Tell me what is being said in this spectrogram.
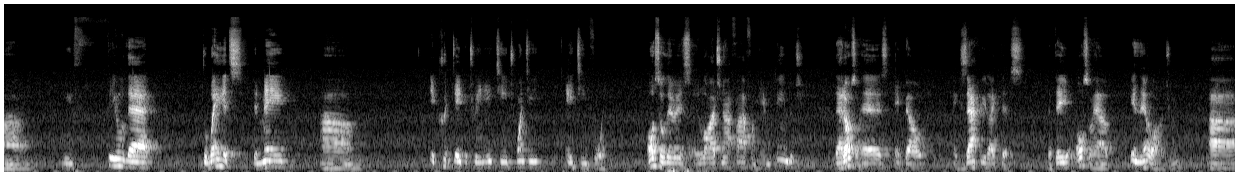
uh, we feel that the way it's been made, um, it could date between 1820 to 1840. Also, there is a lodge not far from here in Cambridge that also has a bell exactly like this that they also have in their lodge room. Uh,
